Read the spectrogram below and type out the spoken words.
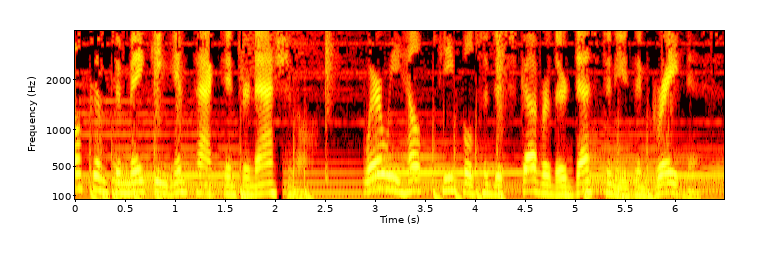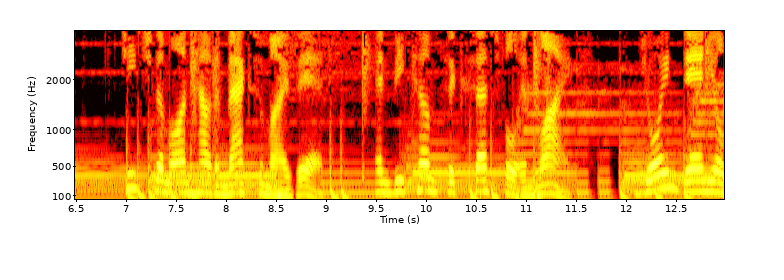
Welcome to Making Impact International, where we help people to discover their destinies and greatness, teach them on how to maximize it, and become successful in life. Join Daniel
